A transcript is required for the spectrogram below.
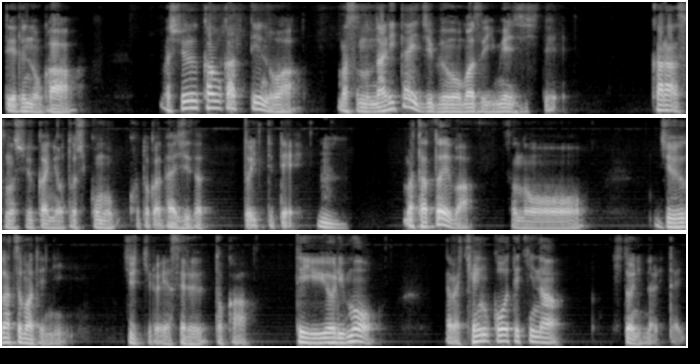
てるのが、まあ、習慣化っていうのは、まあ、そのなりたい自分をまずイメージしてからその習慣に落とし込むことが大事だと言ってて、うん。まあ、例えば、その、10月までに10キロ痩せるとかっていうよりも、なんか健康的な人になりたい、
